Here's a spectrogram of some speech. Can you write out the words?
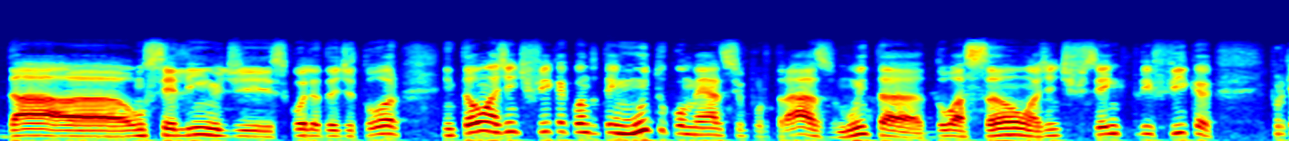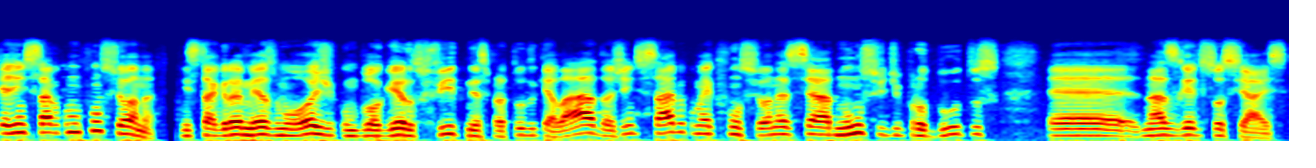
dá uh, um selinho de escolha do editor. Então a gente fica, quando tem muito comércio por trás, muita doação, a gente sempre fica porque a gente sabe como funciona. Instagram mesmo hoje, com blogueiros fitness para tudo que é lado, a gente sabe como é que funciona esse anúncio de produtos é, nas redes sociais.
